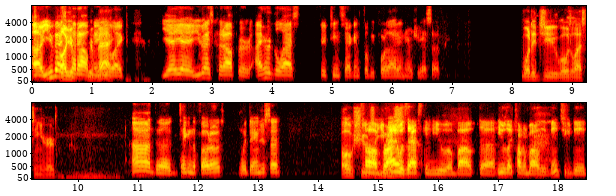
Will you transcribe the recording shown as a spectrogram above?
Uh, you guys Oh, you're- cut out you're maybe back. like, yeah, yeah, yeah. You guys cut out for. I heard the last 15 seconds, but before that, I didn't hear what you guys said. What did you? What was the last thing you heard? Uh, the taking the photos. What Dan just said. Oh shoot! Uh, so you Brian missed, was asking you about. Uh, he was like talking about all the events you did,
